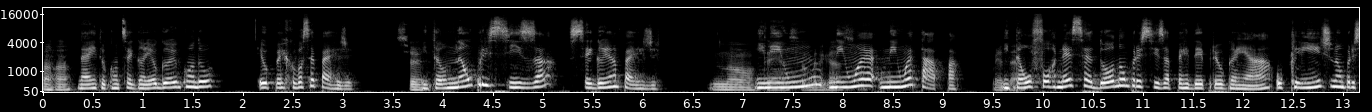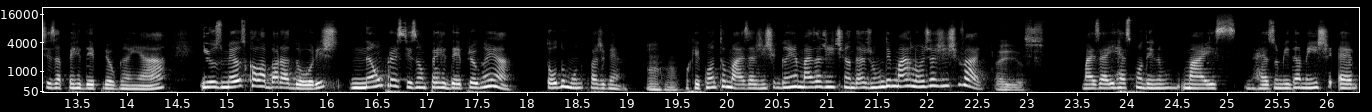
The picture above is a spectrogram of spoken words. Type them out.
Uhum. Né? Então, quando você ganha, eu ganho, quando eu perco, você perde. Certo. Então, não precisa ser ganha-perde. Não Em nenhum, nenhuma, nenhuma etapa. Verdade. Então, o fornecedor não precisa perder para eu ganhar, o cliente não precisa perder para eu ganhar, e os meus colaboradores não precisam perder para eu ganhar. Todo mundo pode ganhar. Uhum. Porque quanto mais a gente ganha, mais a gente anda junto e mais longe a gente vai. É isso. Mas aí, respondendo mais resumidamente, é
